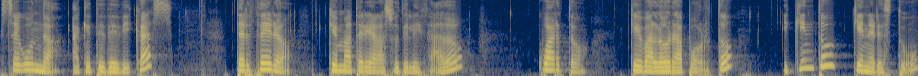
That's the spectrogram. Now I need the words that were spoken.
Segunda, a qué te dedicas. Tercero, qué material has utilizado. Cuarto, qué valor aporto. Y quinto, ¿quién eres tú?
